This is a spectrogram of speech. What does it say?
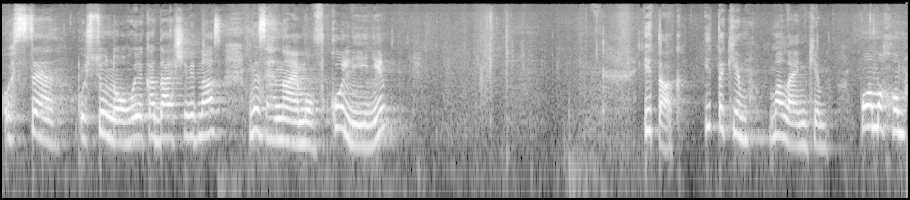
Ось це, ось цю ногу, яка далі від нас, ми згинаємо в коліні. І так, і таким маленьким помахом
